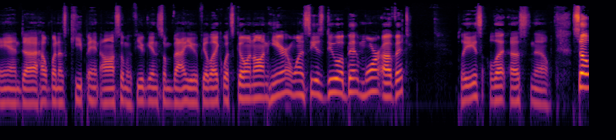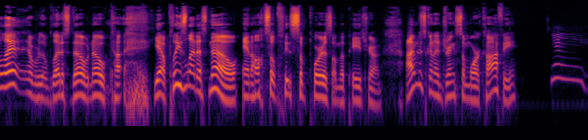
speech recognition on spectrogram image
and uh, helping us keep it awesome. If you're getting some value, if you like what's going on here, and want to see us do a bit more of it please let us know. So let let us know. No, yeah, please let us know, and also please support us on the Patreon. I'm just gonna drink some more coffee, Yay.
